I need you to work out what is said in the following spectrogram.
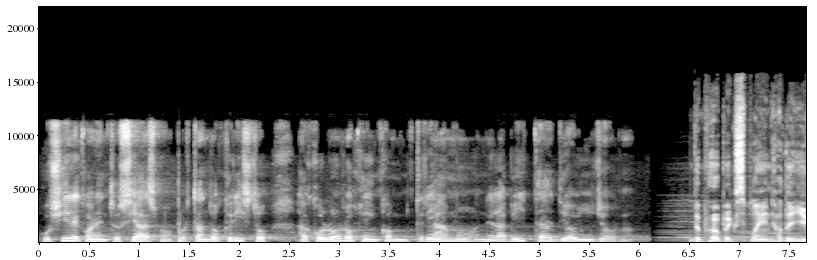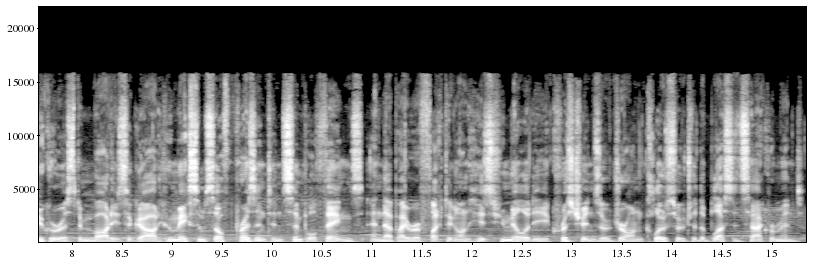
uscire con entusiasmo, portando Cristo a coloro che incontriamo nella vita di ogni giorno. The Pope explained how the Eucharist embodies a God who makes himself present in simple things, and that by reflecting on his humility, Christians are drawn closer to the Blessed Sacrament.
